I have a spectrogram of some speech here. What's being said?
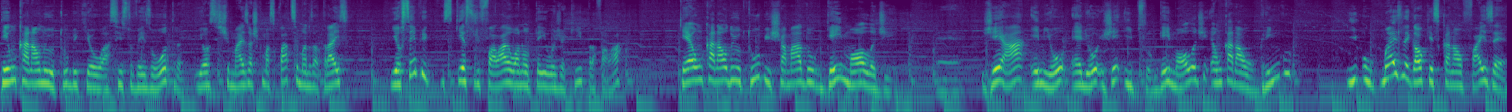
Tem um canal no YouTube que eu assisto vez ou outra, e eu assisti mais, acho que umas 4 semanas atrás. E eu sempre esqueço de falar, eu anotei hoje aqui pra falar. Que é um canal do YouTube chamado Gameology. É, G-A-M-O-L-O-G-Y. Gameology é um canal gringo. E o mais legal que esse canal faz é:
